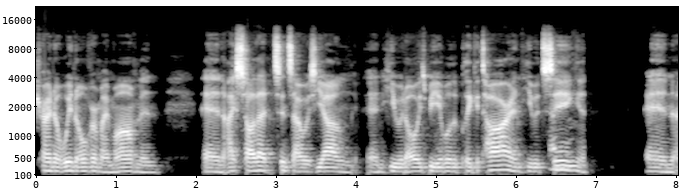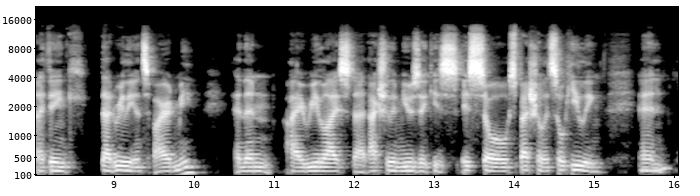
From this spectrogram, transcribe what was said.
trying to win over my mom, and and I saw that since I was young, and he would always be able to play guitar and he would sing, and and I think that really inspired me. And then I realized that actually music is is so special. It's so healing, and mm-hmm.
